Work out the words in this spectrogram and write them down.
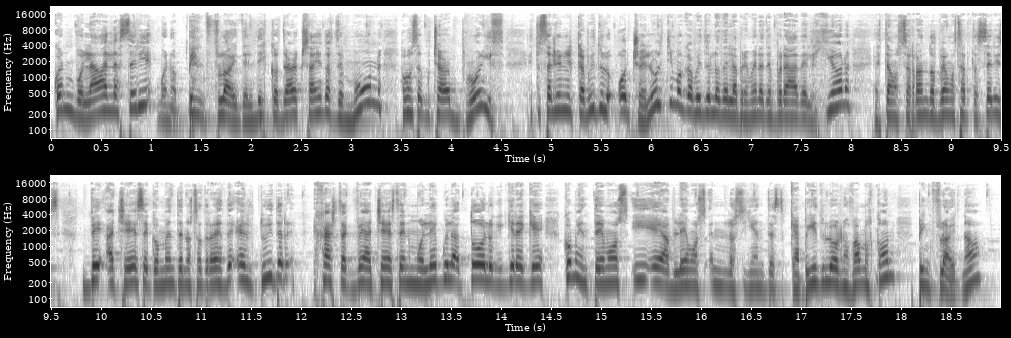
cuán volada es la serie. Bueno, Pink Floyd del disco Dark Side of the Moon. Vamos a escuchar Breathe. Esto salió en el capítulo 8, el último capítulo de la primera temporada de Legión. Estamos cerrando, vemos hartas series VHS. Coméntenos a través de el Twitter, hashtag VHS en molécula, todo lo que quiera que comentemos y eh, hablemos en los siguientes capítulos. Nos vamos con Pink Floyd, ¿no?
